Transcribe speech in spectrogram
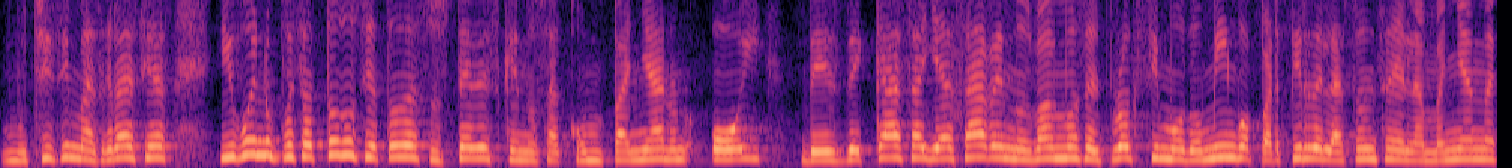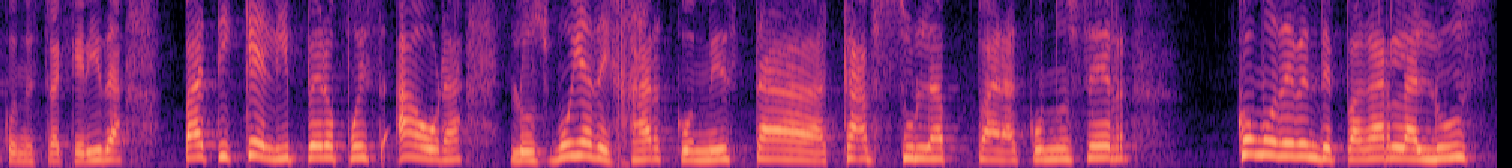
Muchísimas gracias. Y bueno, pues a todos y a todas ustedes que nos acompañaron hoy desde casa, ya saben, nos vamos el próximo domingo a partir de las 11 de la mañana con nuestra querida Patty Kelly, pero pues ahora los voy a dejar con esta cápsula para conocer cómo deben de pagar la luz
